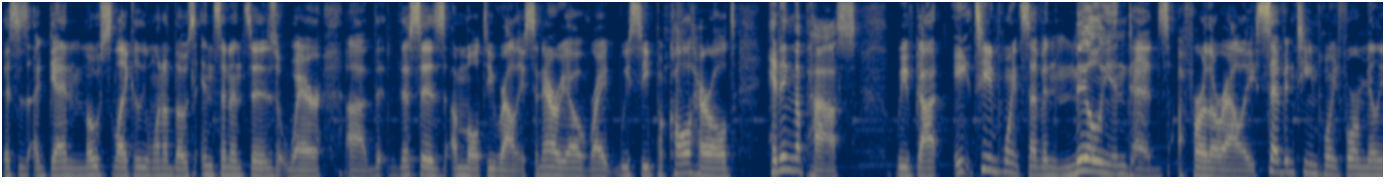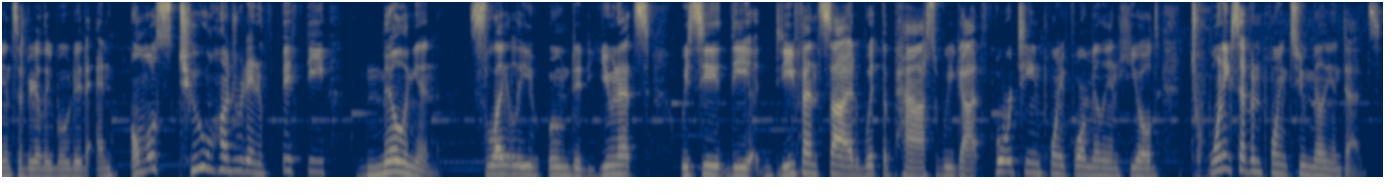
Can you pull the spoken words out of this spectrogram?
This is again most likely one of those incidences where uh, th this is a multi-rally scenario right? We see Pakal Harald hitting the pass we've got 18.7 million deads for the rally 17.4 million severely wounded and almost 250 million slightly wounded units. We see the defense side with the pass. We got 14.4 million healed 27.2 million deads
